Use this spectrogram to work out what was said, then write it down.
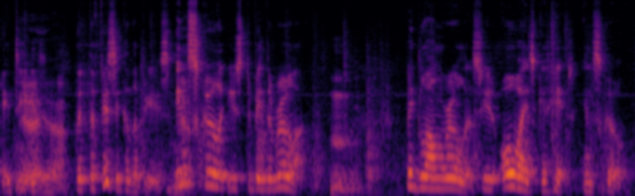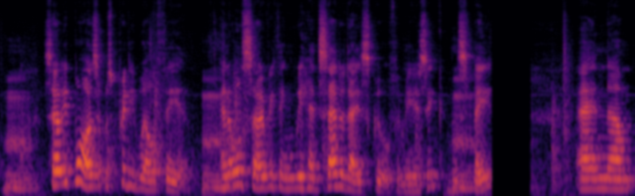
they did Yeah, yeah. with the physical abuse. In Yeah. school, it used to be the ruler. Hmm. Big long rulers. You'd always get hit in school. Hmm. So it was. It was pretty well fair. And also everything. We had Saturday school for music Hmm. and speech. And um,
